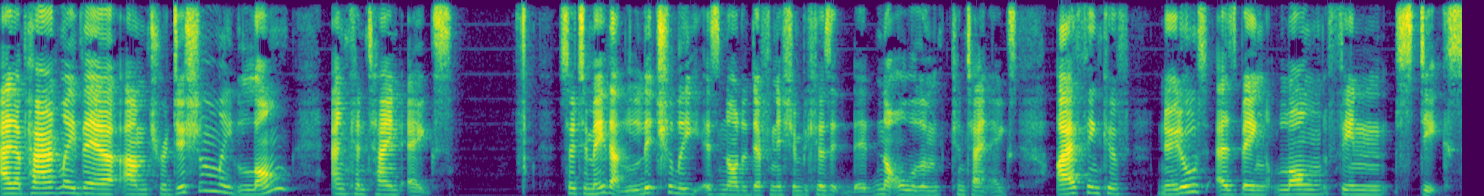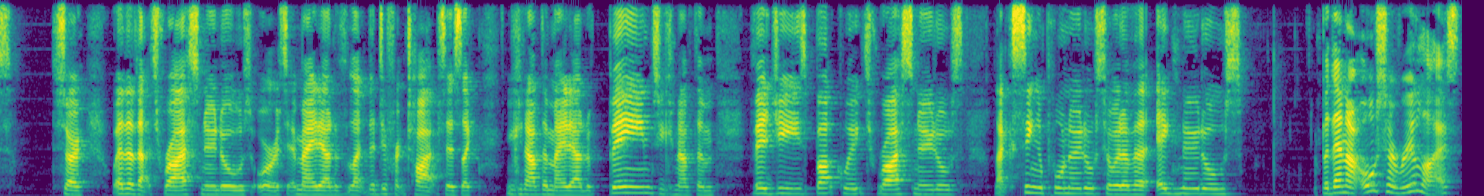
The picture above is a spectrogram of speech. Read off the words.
And apparently they're um, traditionally long and contained eggs. So to me, that literally is not a definition because it, it, not all of them contain eggs. I think of noodles as being long, thin sticks. So whether that's rice noodles or it's made out of like the different types, there's like you can have them made out of beans, you can have them veggies, buckwheats, rice noodles, like Singapore noodles, so whatever, egg noodles. But then I also realized,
